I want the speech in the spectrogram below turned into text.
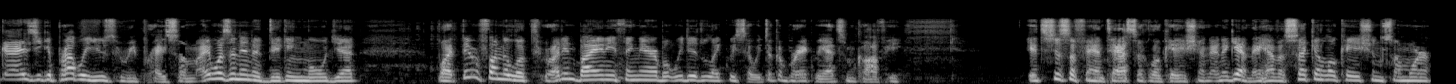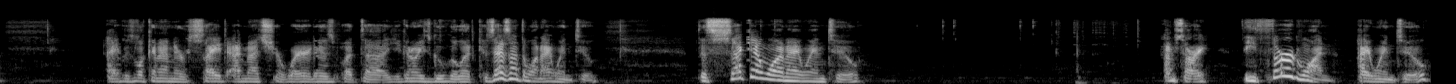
guys, you could probably use to reprice them. I wasn't in a digging mode yet. But they were fun to look through. I didn't buy anything there, but we did, like we said, we took a break, we had some coffee. It's just a fantastic location. And again, they have a second location somewhere. I was looking on their site. I'm not sure where it is, but uh, you can always Google it because that's not the one I went to. The second one I went to, I'm sorry, the third one I went to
